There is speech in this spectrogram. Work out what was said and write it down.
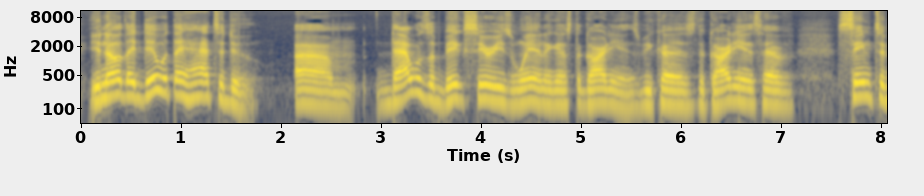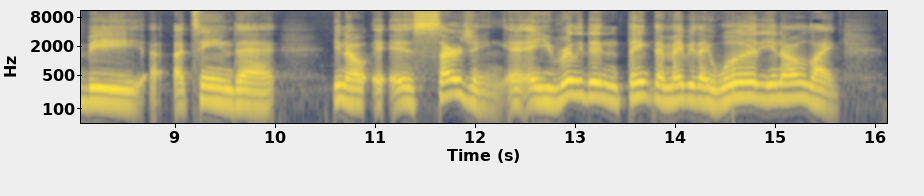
You know, they did what they had to do. Um, that was a big series win against the Guardians because the Guardians have seemed to be a, a team that you know is surging, and you really didn't think that maybe they would. You know, like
